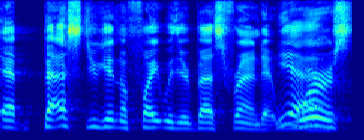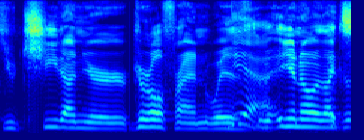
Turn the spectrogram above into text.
At best, you get in a fight with your best friend. At Yeah. worst, you cheat on your girlfriend with, Yeah. you know, like. it's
